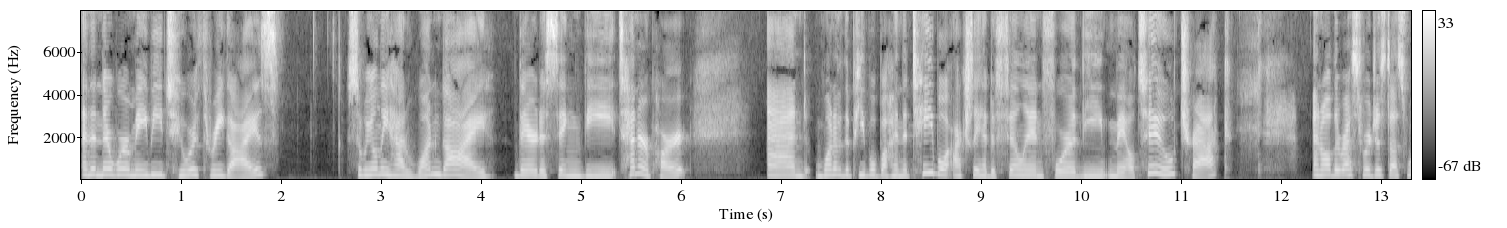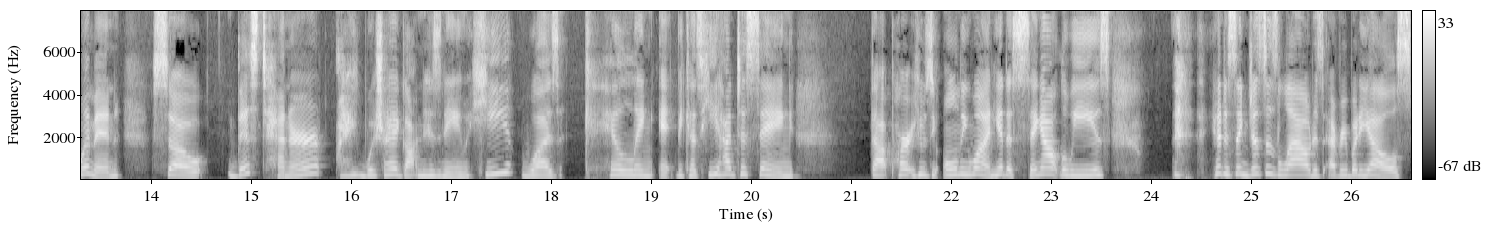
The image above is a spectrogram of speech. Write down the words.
And then there were maybe two or three guys. So we only had one guy there to sing the tenor part. And one of the people behind the table actually had to fill in for the male two track. And all the rest were just us women. So this tenor, I wish I had gotten his name. He was killing it because he had to sing that part. He was the only one. He had to sing out Louise. he had to sing just as loud as everybody else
